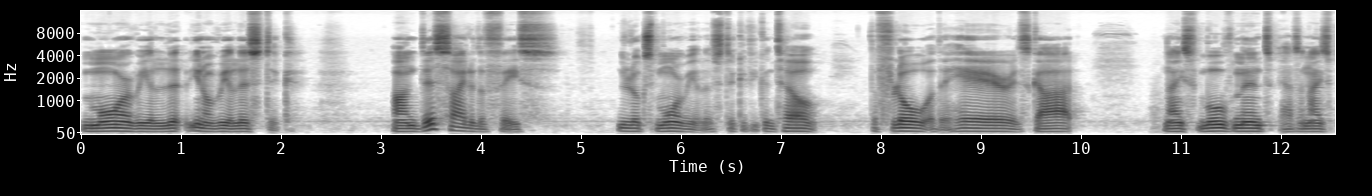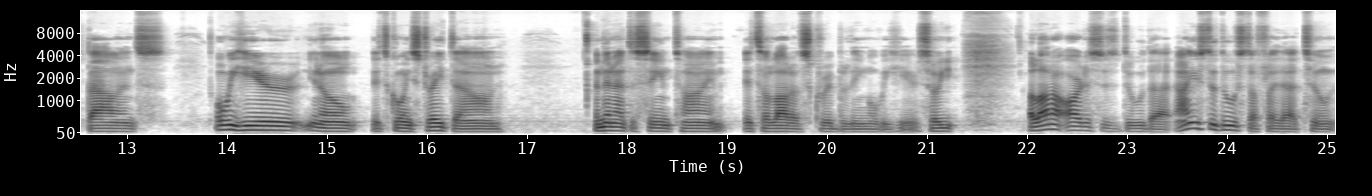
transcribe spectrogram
more real, you know, realistic. On this side of the face, it looks more realistic. If you can tell the flow of the hair, it's got nice movement, has a nice balance. Over here, you know, it's going straight down. And then at the same time, it's a lot of scribbling over here. So you, a lot of artists do that. I used to do stuff like that too,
